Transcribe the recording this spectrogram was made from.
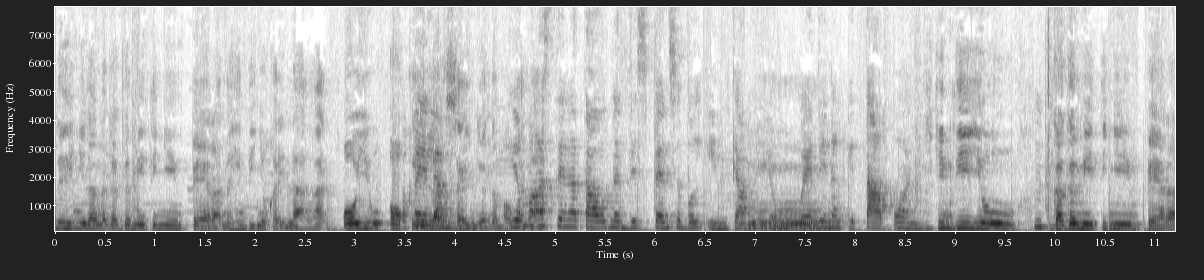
siguraduhin nyo lang na gagamitin nyo yung pera na hindi nyo kailangan o yung okay, lang, sa inyo na Yung mga mawala. tinatawag na dispensable income, Mm. yung pwede nang itapon, Hindi yung gagamitin nyo yung pera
